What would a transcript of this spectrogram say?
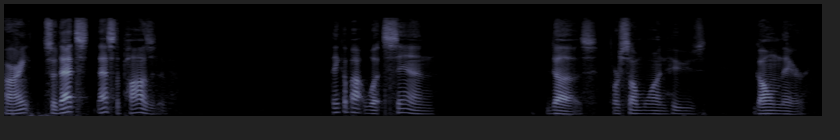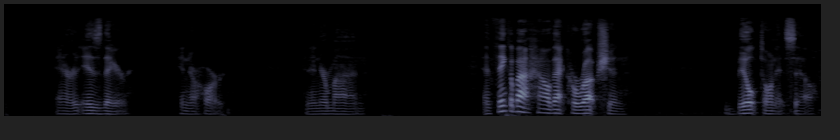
all right. So that's that's the positive. Think about what sin does for someone who's gone there and is there in their heart and in their mind. And think about how that corruption built on itself.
